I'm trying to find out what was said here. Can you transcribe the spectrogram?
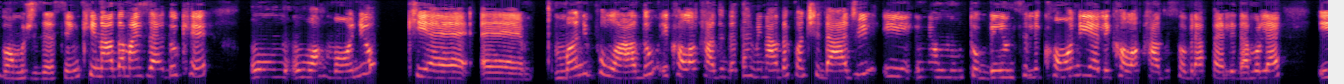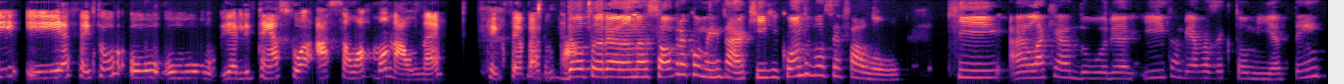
vamos dizer assim, que nada mais é do que um, um hormônio que é, é, manipulado e colocado em determinada quantidade em, um tubinho de silicone e ele colocado sobre a pele da mulher e, e é feito o, o. e ele tem a sua ação hormonal, né? O que, que você ia perguntar? Doutora Ana, só para comentar aqui que quando você falou que a laqueadura e também a vasectomia tem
